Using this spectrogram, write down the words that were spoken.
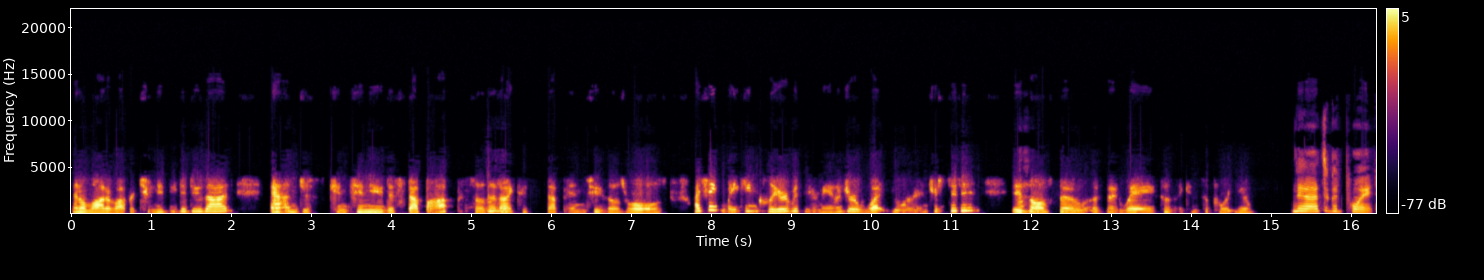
and a lot of opportunity to do that and just continue to step up so that mm-hmm. I could step into those roles I think making clear with your manager what you're interested in is uh-huh. also a good way so they can support you. Yeah, that's a good point.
